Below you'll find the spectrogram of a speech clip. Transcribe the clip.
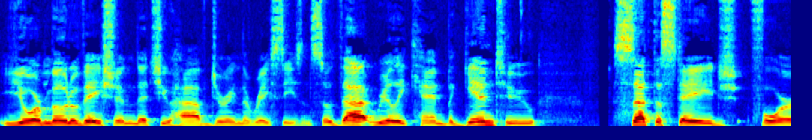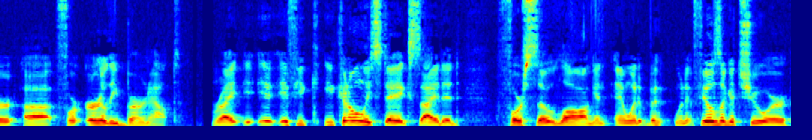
your motivation that you have during the race season. So that really can begin to set the stage for uh, for early burnout, right? If you you can only stay excited for so long. And, and when, it, when it feels like a chore,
